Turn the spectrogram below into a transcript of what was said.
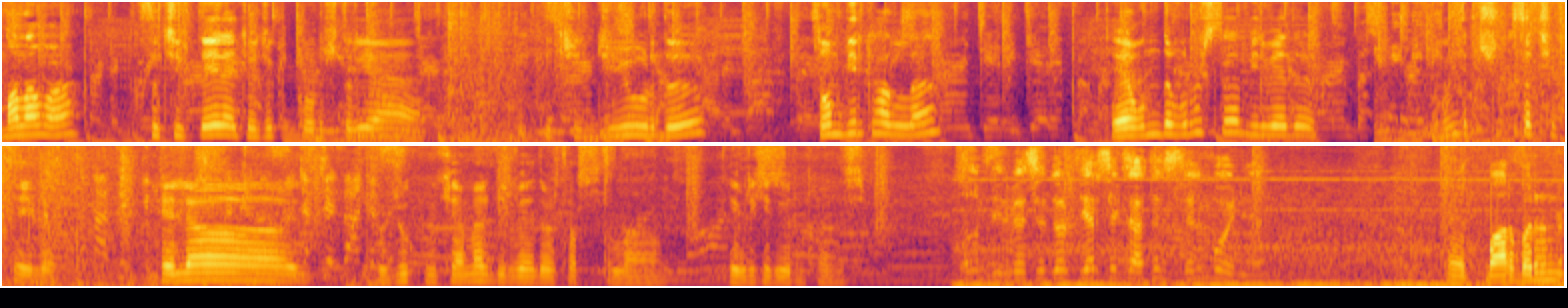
mal ama kısa çifteyle çocuk konuşturuyor ha. Üçüncüyü vurdu. Son bir kaldı lan. E onu da vurursa 1v4. Hem de şu kısa çifteyle. Helal. Çocuk mükemmel 1v4 attı lan. Tebrik ediyorum kardeşim. Oğlum 1 vs 4 yersek zaten silelim bu oyunu ya. Evet Barbar'ın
